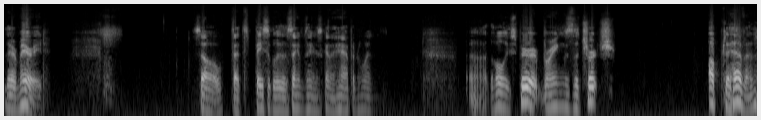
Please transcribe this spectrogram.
they're married. So that's basically the same thing that's going to happen when uh, the Holy Spirit brings the church up to heaven.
